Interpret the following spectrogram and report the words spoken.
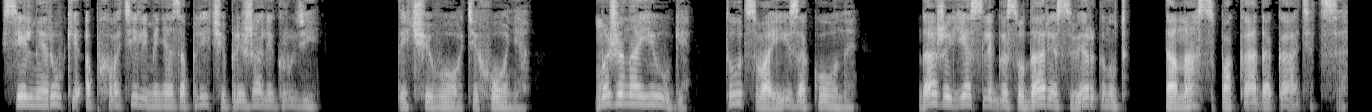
Сильные руки обхватили меня за плечи, прижали к груди. «Ты чего, Тихоня? Мы же на юге, тут свои законы. Даже если государя свергнут, до нас пока докатится.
